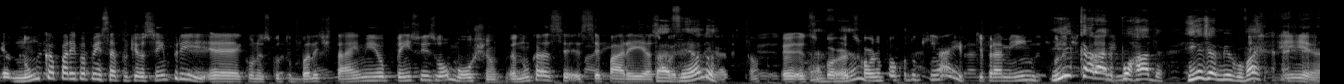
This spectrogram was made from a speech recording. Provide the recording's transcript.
eu, nunca parei pra pensar, porque eu sempre, é, quando eu escuto bullet time, eu penso em slow motion. Eu nunca se, separei as tá coisas. Vendo? Tá então, eu, eu, tá discordo, eu, discordo, um pouco do Kim aí, porque pra mim... Ih, caralho, time... porrada. Rinha de amigo, vai. É.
